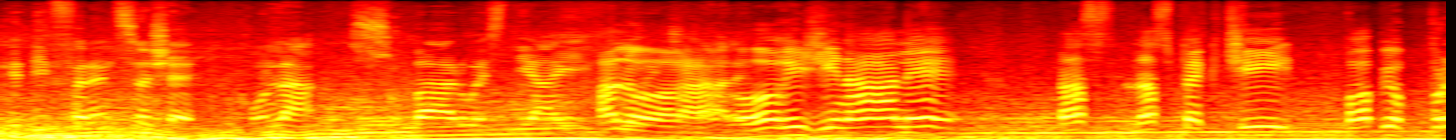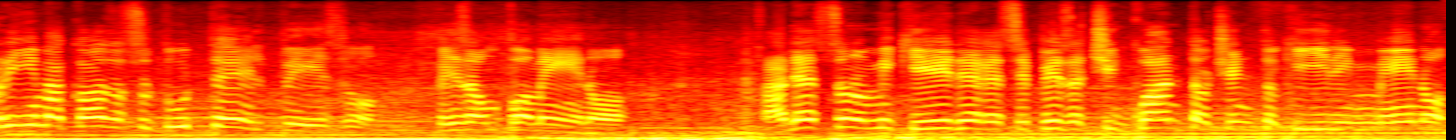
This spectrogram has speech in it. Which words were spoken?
Che differenza c'è con la Subaru STI Allora, originale? originale La, la Spec C, proprio prima cosa su tutte è il peso, pesa un po' meno. Adesso non mi chiedere se pesa 50 o 100 kg in meno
